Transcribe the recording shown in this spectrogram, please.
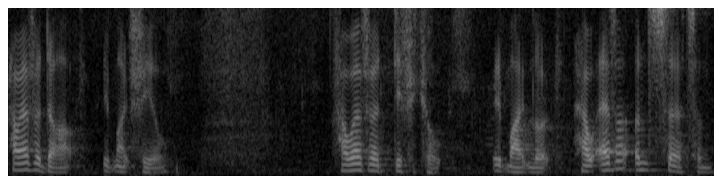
However dark it might feel, however difficult it might look, however uncertain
